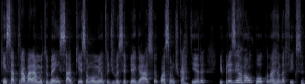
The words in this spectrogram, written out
Quem sabe trabalhar muito bem sabe que esse é o momento de você pegar a sua equação de carteira e preservar um pouco na renda fixa.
